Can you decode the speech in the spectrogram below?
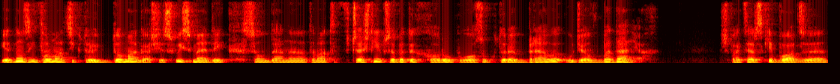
Jedną z informacji, której domaga się Swissmedic, są dane na temat wcześniej przebytych chorób u osób, które brały udział w badaniach. Szwajcarskie władze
